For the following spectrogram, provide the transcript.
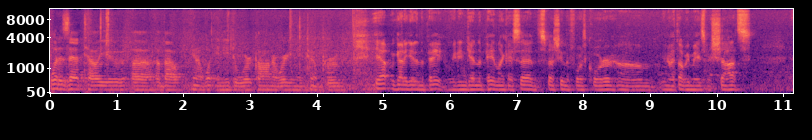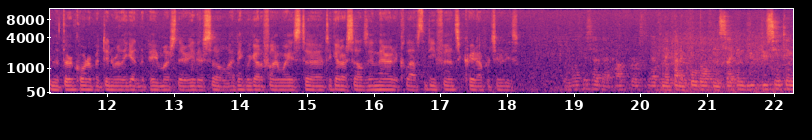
what does that tell you uh, about, you know, what you need to work on or where you need to improve? Yeah, we got to get in the paint. We didn't get in the paint, like I said, especially in the fourth quarter. Um, you know, I thought we made some shots in the third quarter, but didn't really get in the paint much there either. So I think we got to find ways to, to get ourselves in there, to collapse the defense, and create opportunities. Marcus had that hot first half, and they kind of cooled off in the second. Do you, do you see anything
